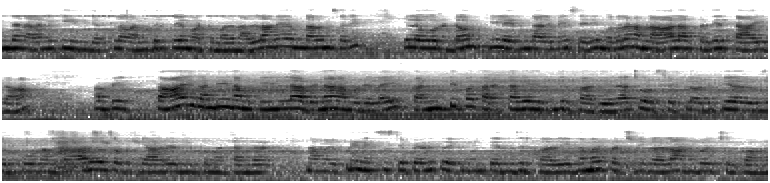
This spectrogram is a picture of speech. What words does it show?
இந்த நிலைமைக்கு இந்த இடத்துல வந்திருக்கவே மாட்டோம். அது நல்லாவே இருந்தாலும் சரி இல்லை ஒரு டவுன் கீழே இருந்தாலுமே சரி முதல்ல நம்மளை ஆளாக்குறதே தாய் தான். அப்படி தாய் கண்டி நமக்கு இல்லை அப்படின்னா நம்மளுடைய லைஃப் கண்டிப்பாக கரெக்டாகவே இருந்திருக்காது. ஏதாச்சும் ஒரு ஸ்டெப்பில் வந்து கீழே இருந்திருக்கும் நமக்கு ஆறுதல் சொல்கிறதுக்கு யாரும் இருந்திருக்க மாட்டாங்க. நம்ம எப்படி நெக்ஸ்ட் ஸ்டெப் எடுத்து வைக்கணும்னு தெரிஞ்சிருக்காது. இந்த மாதிரி பிரச்சனைகள் எல்லாம் அனுபவிச்சிருக்காங்க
